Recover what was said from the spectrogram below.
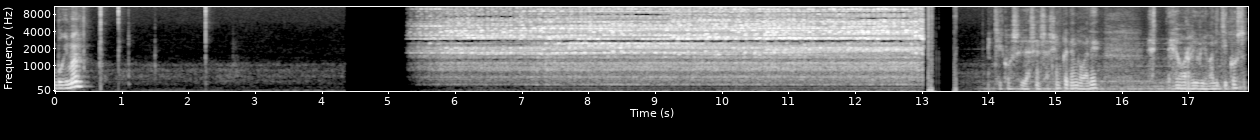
Boogeyman? Chicos, la sensación que tengo, ¿vale? Es, horrible, ¿vale, chicos?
